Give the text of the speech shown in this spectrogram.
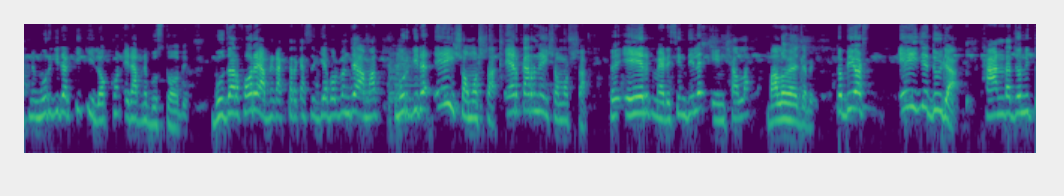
আপনি মুরগিটার কি কি লক্ষণ, এটা আপনি বুঝতে হবে। বোঝার পরে আপনি ডাক্তারের কাছে গিয়ে বলবেন যে, আমার মুরগিটার এই সমস্যা, এর কারণে এই সমস্যা। তো এর মেডিসিন দিলে ইনশাল্লাহ ভালো হয়ে যাবে। তো বিয়ার্স এই যে দুইটা, ঠান্ডাজনিত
